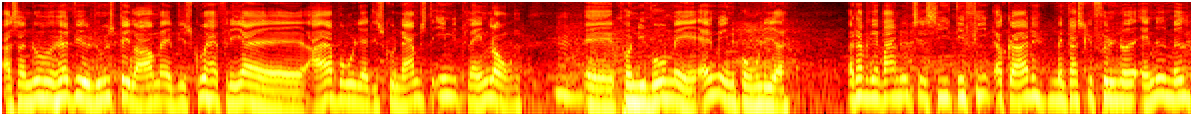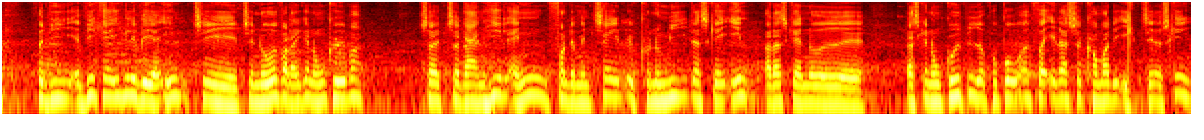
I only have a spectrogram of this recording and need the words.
altså nu hørte vi jo et udspil om, at vi skulle have flere øh, ejerboliger, de skulle nærmest ind i planloven mm. øh, på niveau med almene boliger. Og der bliver jeg bare nødt til at sige, at det er fint at gøre det, men der skal følge noget andet med, fordi at vi kan ikke levere ind til, til noget, hvor der ikke er nogen køber. Så, så der er en helt anden fundamental økonomi, der skal ind, og der skal, noget, øh, der skal nogle godbyder på bordet, for ellers så kommer det ikke til at ske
